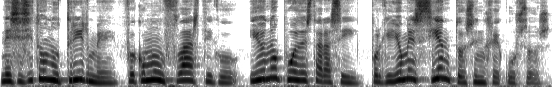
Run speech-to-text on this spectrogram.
Necesito nutrirme, fue como un plástico, y yo no puedo estar así, porque yo me siento sin recursos.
